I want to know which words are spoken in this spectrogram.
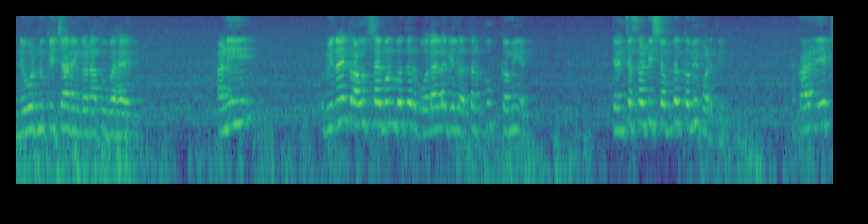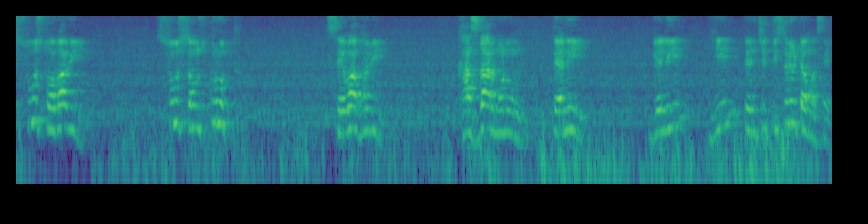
निवडणुकीच्या रिंगणात उभे आहेत. आणि विनायक राऊत साहेबांबद्दल बोलायला गेलं तर खूप कमी आहे. त्यांच्यासाठी शब्द कमी पडतील. कारण एक सुस्वभावी सुसंस्कृत सेवाभावी खासदार म्हणून त्यांनी गेली ही त्यांची तिसरी टर्म असेल.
